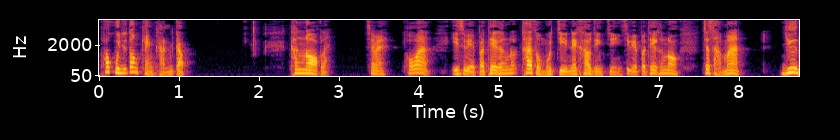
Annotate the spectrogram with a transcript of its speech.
เพราะคุณจะต้องแข่งขันกับข้างนอกแหละ ใช่ไหมเพราะว่าอีสิบเอ็ดประเทศข้างนอกถ้าสมมติจีนได้เข้าจริงๆสิบเอ็ดประเทศข้างนอก จะสามารถยื่น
